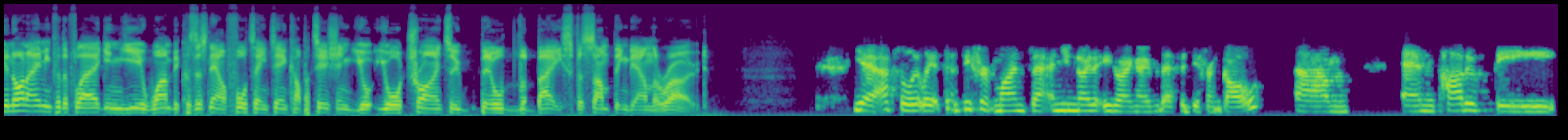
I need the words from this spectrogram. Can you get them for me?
you're not aiming for the flag in year one because it's now a 14 team competition. You're, you're trying to build the base for something down the road. Yeah, absolutely. It's a different mindset, and you know that you're going over there for different goals. Um, and part of the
